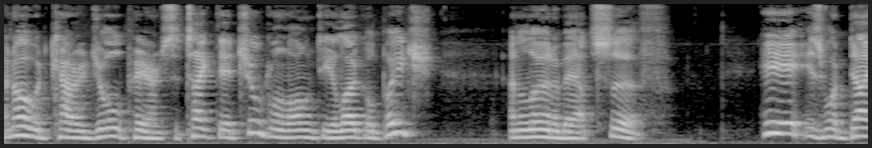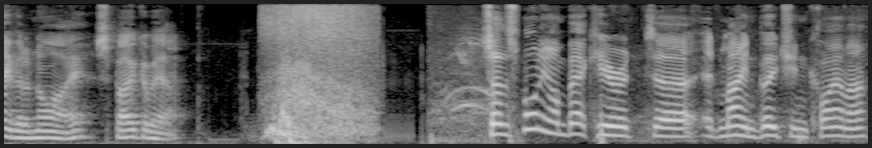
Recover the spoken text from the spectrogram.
and I would encourage all parents to take their children along to your local beach and learn about surf. Here is what David and I spoke about. So this morning I'm back here at, uh, at Main Beach in Kiama.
